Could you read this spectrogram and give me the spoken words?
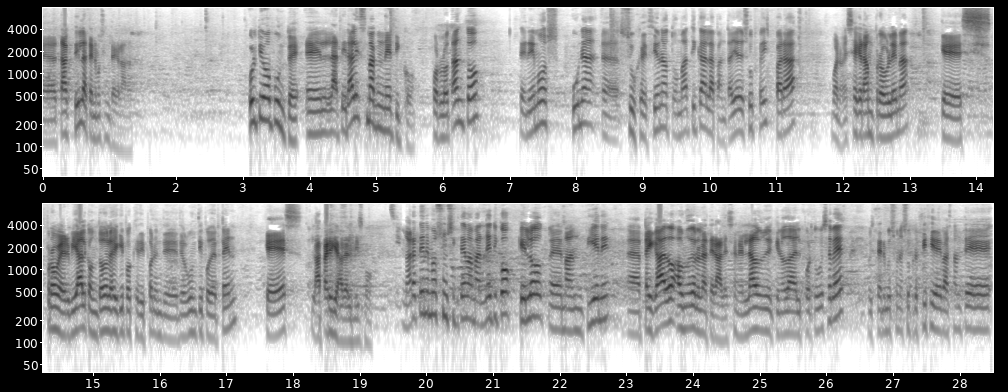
eh, táctil la tenemos integrada. Último punto, el lateral es magnético, por lo tanto tenemos una eh, sujeción automática a la pantalla de Surface para bueno, ese gran problema que es proverbial con todos los equipos que disponen de, algún tipo de pen, que es la pérdida del mismo. Ahora tenemos un sistema magnético que lo eh, mantiene eh, pegado a uno de los laterales. En el lado en el que no da el puerto USB, pues tenemos una superficie bastante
